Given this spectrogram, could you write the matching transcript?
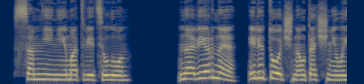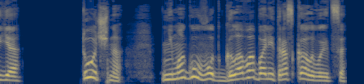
— с сомнением ответил он. «Наверное или точно?» — уточнила я. «Точно. Не могу, вот голова болит, раскалывается,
